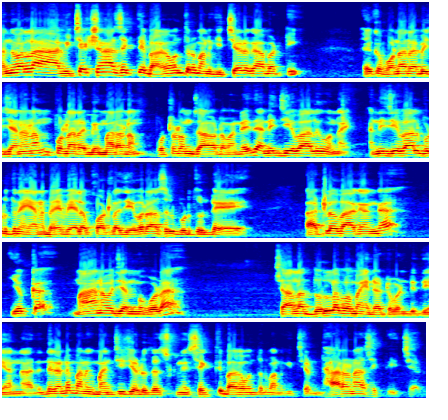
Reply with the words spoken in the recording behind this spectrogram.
అందువల్ల ఆ విచక్షణా శక్తి భగవంతుడు మనకి ఇచ్చాడు కాబట్టి ఈ యొక్క పునరభి జననం పునరభి మరణం పుట్టడం చావడం అనేది అన్ని జీవాలు ఉన్నాయి. అన్ని జీవాలు పుడుతున్నాయి. ఎనభై వేల కోట్ల జీవరాశులు పుడుతుంటే వాటిలో భాగంగా ఈ యొక్క మానవ జన్మ కూడా చాలా దుర్లభమైనటువంటిది అన్నారు. ఎందుకంటే మనకు మంచి చెడు తెలుసుకునే శక్తి భగవంతుడు మనకి ఇచ్చాడు ధారణా శక్తి ఇచ్చాడు.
